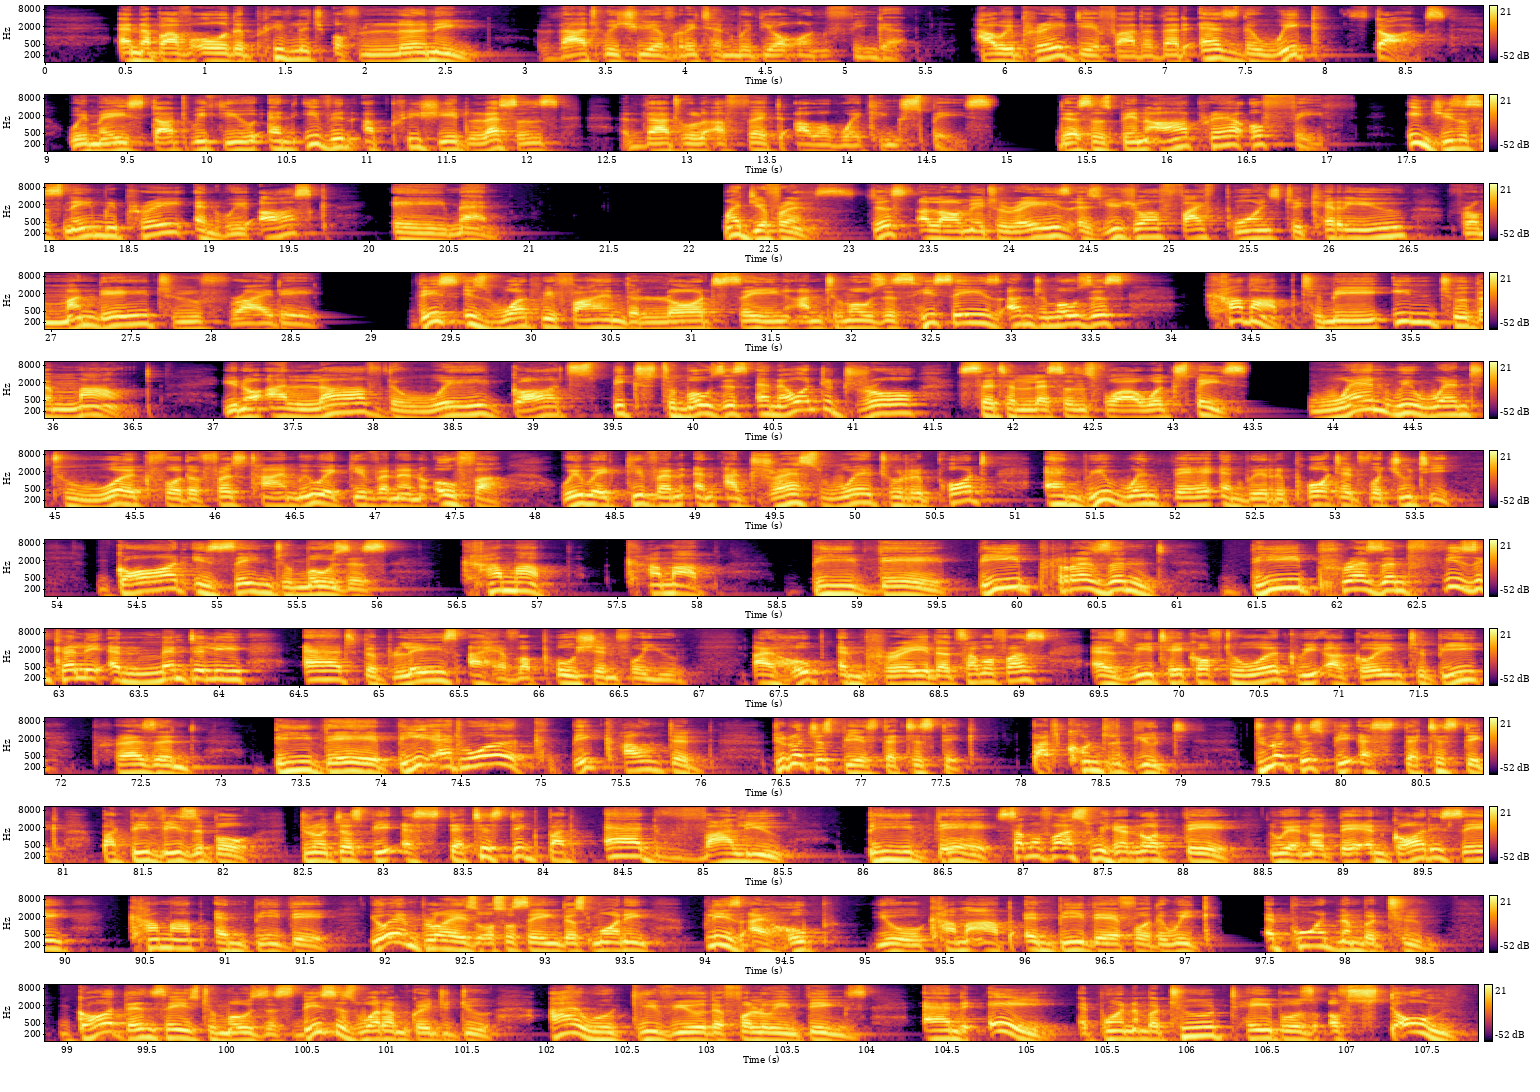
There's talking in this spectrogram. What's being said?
and above all, the privilege of learning that which you have written with your own finger. How we pray, dear Father, that as the week starts, we may start with you and even appreciate lessons that will affect our working space. This has been our prayer of faith. In Jesus' name we pray and we ask, Amen. My dear friends, just allow me to raise, as usual, five points to carry you from Monday to Friday. This is what we find the Lord saying unto Moses. He says unto Moses, Come up to me into the mount. You know, I love the way God speaks to Moses, and I want to draw certain lessons for our workspace. When we went to work for the first time, we were given an offer, we were given an address where to report, and we went there and we reported for duty. God is saying to Moses, Come up, come up be there, be present, be present physically and mentally at the place I have apportioned for you. I hope and pray that some of us, as we take off to work, we are going to be present, be there, be at work, be counted. Do not just be a statistic, but contribute. Do not just be a statistic, but be visible. Do not just be a statistic, but add value be there. Some of us, we are not there. We are not there. And God is saying, come up and be there. Your employer is also saying this morning, please, I hope you will come up and be there for the week. At point number two, God then says to Moses, This is what I'm going to do. I will give you the following things. And A, at point number two, tables of stone.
